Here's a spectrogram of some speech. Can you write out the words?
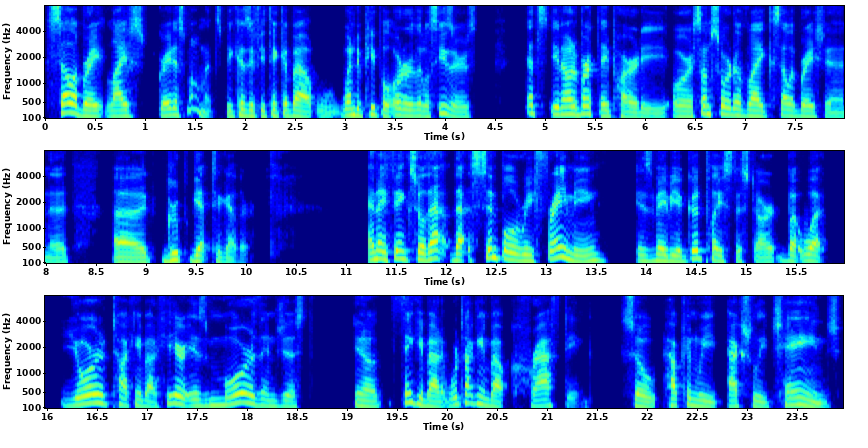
celebrate life's greatest moments. Because if you think about when do people order Little Caesars, it's you know at a birthday party or some sort of like celebration, a, a group get together. And I think so that that simple reframing is maybe a good place to start. But what you're talking about here is more than just you know thinking about it. We're talking about crafting so, how can we actually change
